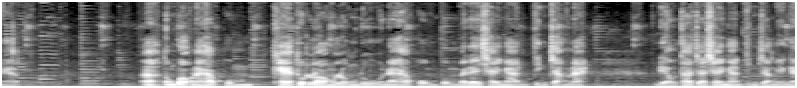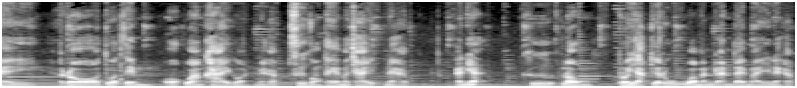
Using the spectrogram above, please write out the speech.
นะครับ ต้องบอกนะครับผมแค่ทดลองลงดูนะครับผมผมไม่ได้ใช้งานจริงจังนะ เดี๋ยวถ้าจะใช้งานจริงจังยังไง รอตัวเต็มออกวางขายก่อนนะครับ ซื้อของแท้มาใช้นะครับ อันเนี้ยคือลองเพราะอยากจะรู้ว่ามันรันได้ไหมนะครับ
